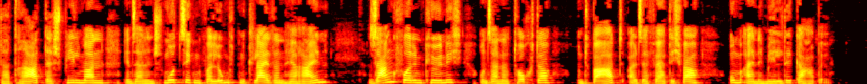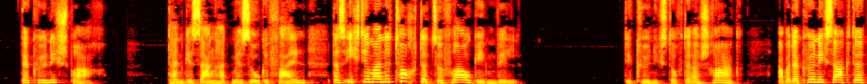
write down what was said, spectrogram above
Da trat der Spielmann in seinen schmutzigen, verlumpten Kleidern herein, sang vor dem König und seiner Tochter und bat, als er fertig war, um eine milde Gabe. Der König sprach Dein Gesang hat mir so gefallen, dass ich dir meine Tochter zur Frau geben will. Die Königstochter erschrak aber der König sagte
